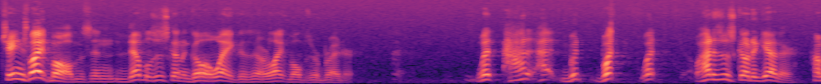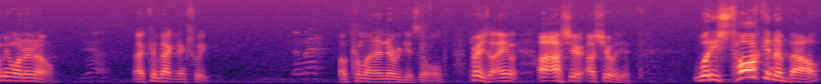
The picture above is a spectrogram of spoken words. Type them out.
change light bulbs, and the devil's just going to go away because our light bulbs are brighter. What, how, how, what, what, what, how does this go together? How many want to know? I come back next week. Oh, come on, it never gets old. Praise God. Anyway, I'll share, I'll share with you. What he's talking about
